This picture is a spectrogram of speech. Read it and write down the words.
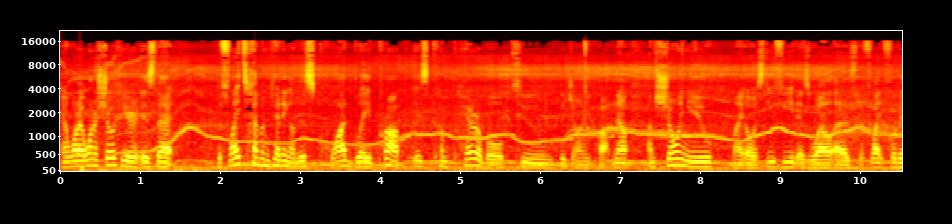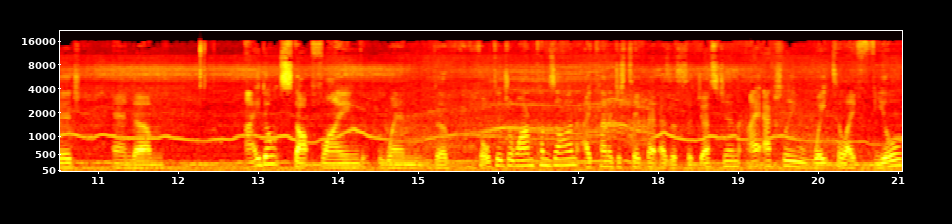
And what I want to show here is that the flight time I'm getting on this quad blade prop is comparable to the Johnny prop. Now, I'm showing you my OSD feed as well as the flight footage, and um, I don't stop flying when the voltage alarm comes on. I kind of just take that as a suggestion. I actually wait till I feel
